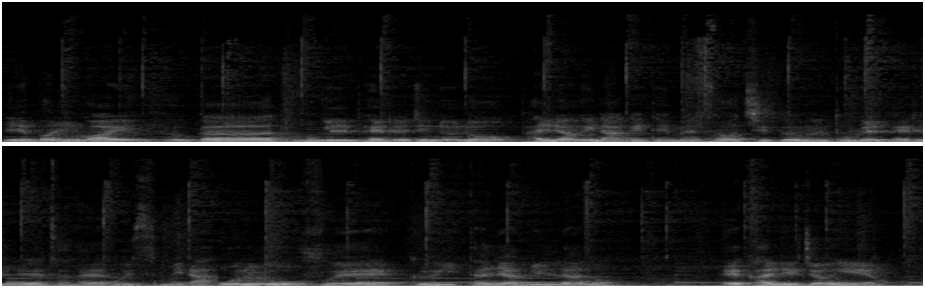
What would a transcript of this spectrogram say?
일본인 와이프가 독일 베를린으로 발령이 나게 되면서 지금은 독일 베를린에서 살고 있습니다. 오늘 오후에 그 이탈리아 밀라노에 갈 예정이에요.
